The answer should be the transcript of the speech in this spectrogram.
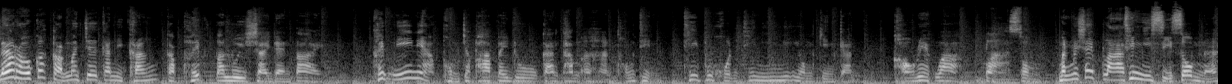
แล้วเราก็กลับมาเจอกันอีกครั้งกับคลิปตะลุยชายแดนใต้ คลิปนี้เนี่ยผมจะพาไปดูการทำอาหารท้องถิ่นที่ผู้คนที่นี้นิยมกินกัน เขาเรียกว่าปลาส้ม มันไม่ใช่ปลาที่มีสีส้มนะ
